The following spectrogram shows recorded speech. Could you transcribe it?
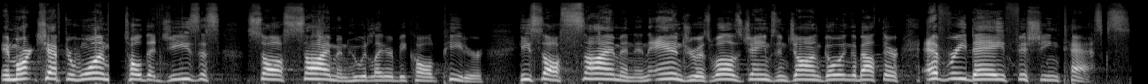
In Mark chapter 1, we're told that Jesus saw Simon, who would later be called Peter. He saw Simon and Andrew, as well as James and John, going about their everyday fishing tasks.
